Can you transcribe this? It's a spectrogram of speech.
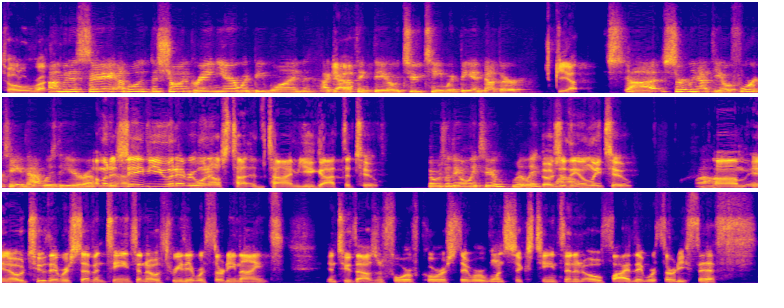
total. Ru- I'm going to say, uh, well, the Shonn Greene year would be one. I got to yeah. think the 02 team would be another. Yep. Uh, certainly not the 04 team. That was the year of. I'm going to save you and everyone else t- time. You got the two. Those are the only two, really. Those wow. are the only two. Wow. Um, in 02, they were 17th. In 03, they were 39th. In 2004, of course, they were 116th. And in 05, they were 35th.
